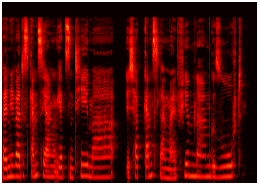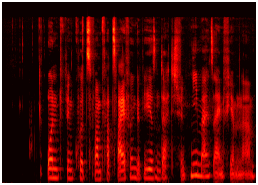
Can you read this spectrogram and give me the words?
bei mir war das ganz lang jetzt ein Thema. Ich habe ganz lang meinen Firmennamen gesucht und bin kurz vorm Verzweifeln gewesen, dachte, ich finde niemals einen Firmennamen.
